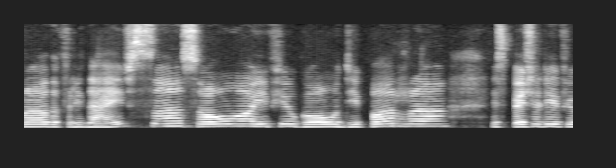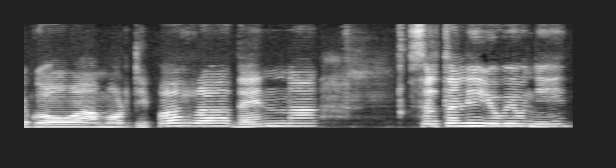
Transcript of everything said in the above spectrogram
uh, the free dives. Uh, so uh, if you go deeper, uh, especially if you go uh, more deeper, uh, then uh, certainly you will need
